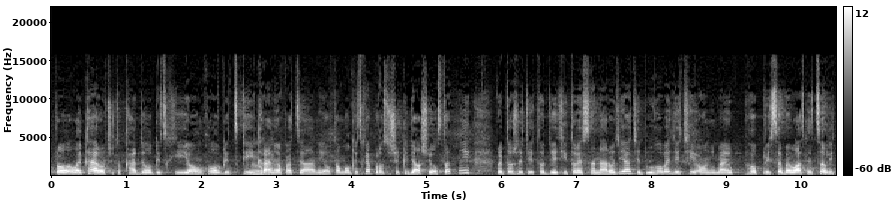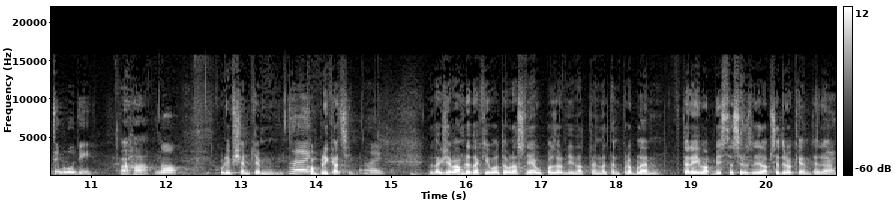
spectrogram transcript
pro lekárov, či to kardiologický, onkologický, no. kraniofaciálny, oftalmologický a proste všetky ďalší ostatní, pretože tieto deti, ktoré sa narodia, tie dúhové deti, oni majú ho pri sebe vlastne celý tým ľudí. Aha, No, kvůli všem těm Hej. komplikacím. hej. No, takže vám jde taky o to vlastně upozornit na tenhle ten problém, který va- byste si dozvěděla před rokem teda. Hej.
